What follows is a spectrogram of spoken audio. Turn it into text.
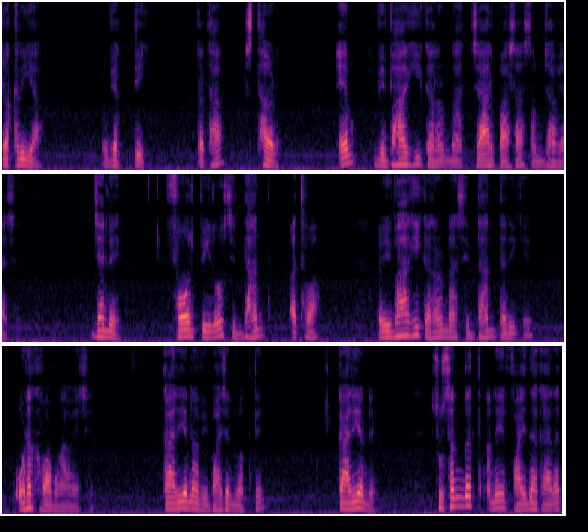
પ્રક્રિયા, વ્યક્તિ તથા સ્થળ એમ વિભાગીકરણના ચાર પાસા સમજાવ્યા છે. જેને ફોર પીનો સિદ્ધાંત અથવા વિભાગીકરણના સિદ્ધાંત તરીકે ઓળખવામાં આવે છે. કાર્યના વિભાજન વખતે કાર્યને સુસંગત અને ફાયદાકારક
